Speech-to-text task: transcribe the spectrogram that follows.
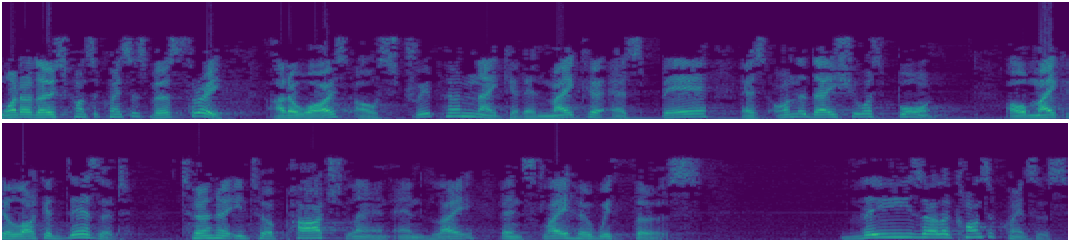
what are those consequences? Verse 3. Otherwise, I'll strip her naked and make her as bare as on the day she was born. I'll make her like a desert, turn her into a parched land, and lay and slay her with thirst. These are the consequences.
